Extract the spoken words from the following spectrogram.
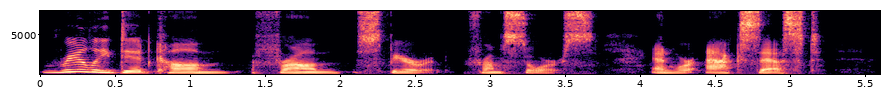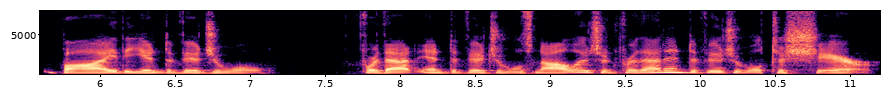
really did come from spirit, from source, and were accessed by the individual for that individual's knowledge and for that individual to share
